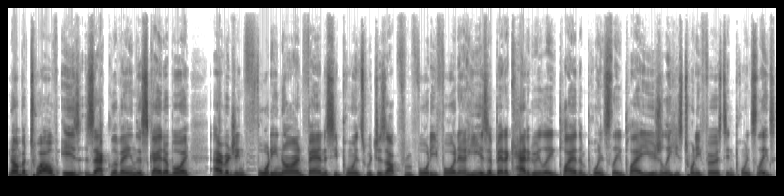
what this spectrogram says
Number 12 is Zach LaVine, the skater boy, averaging 49 fantasy points, which is up from 44. Now, he is a better category league player than points league player usually. He's 21st in points leagues,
